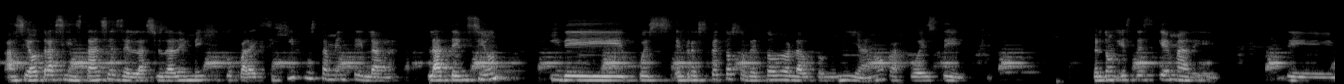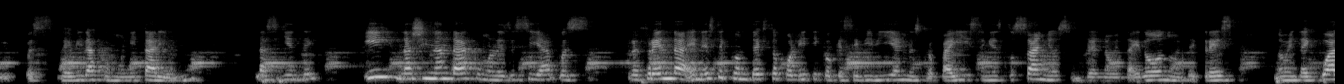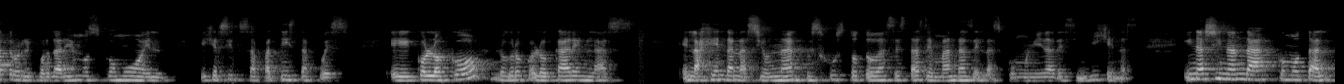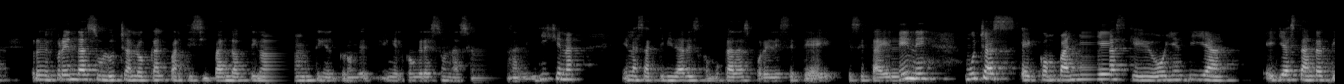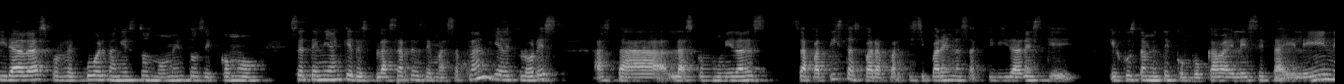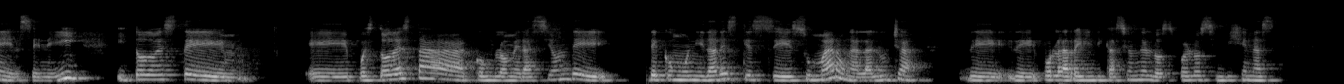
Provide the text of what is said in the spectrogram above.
hacia otras instancias de la Ciudad de México para exigir justamente la, la atención y de pues el respeto sobre todo a la autonomía, ¿no? Bajo este, perdón, este esquema de, de, pues, de vida comunitaria, ¿no? La siguiente. Y Nashinanda, como les decía, pues refrenda en este contexto político que se vivía en nuestro país en estos años, entre el 92, 93, 94, recordaremos cómo el ejército zapatista pues eh, colocó, logró colocar en las la agenda nacional, pues justo todas estas demandas de las comunidades indígenas. Y Nashinanda, como tal, refrenda su lucha local participando activamente en el, Congreso Nacional Indígena, en las actividades convocadas por el STLN. Muchas eh, compañeras que hoy en día ya están retiradas, pues recuerdan estos momentos de cómo se tenían que desplazar desde Mazatlán, Villa de Flores, hasta las comunidades zapatistas para participar en las actividades que, que justamente convocaba el ZLN, el CNI y todo este, eh, pues toda esta conglomeración de, de, comunidades que se sumaron a la lucha de, por la reivindicación de los pueblos indígenas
